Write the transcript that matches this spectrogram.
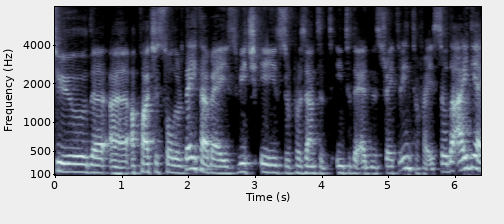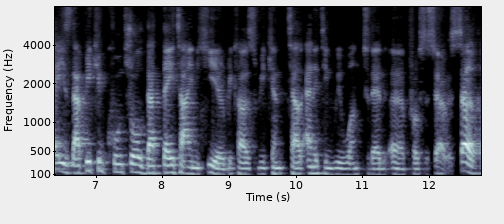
to the uh, Apache Solar database, which is represented into the administrator interface. So the idea is that we can control that data in here because we can tell anything we want to the uh, proxy service. So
